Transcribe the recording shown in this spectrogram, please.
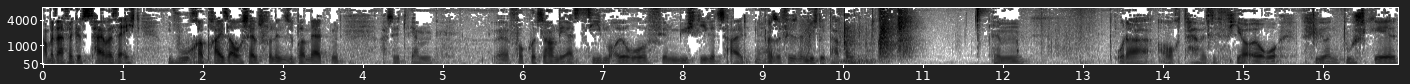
aber dafür gibt es teilweise echt Wucherpreise auch selbst von den Supermärkten. Also wir haben äh, vor kurzem haben wir erst 7 Euro für ein Müsli gezahlt, ja. also für so eine Müsli-Packung. Ähm, oder auch teilweise 4 Euro für ein Duschgel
